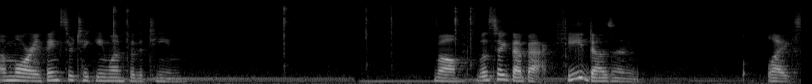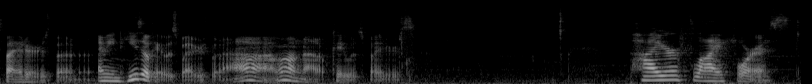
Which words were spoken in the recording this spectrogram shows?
Omori, thanks for taking one for the team. Well, let's take that back. He doesn't like spiders, but I mean, he's okay with spiders, but I, I'm not okay with spiders. Pyre Fly Forest.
